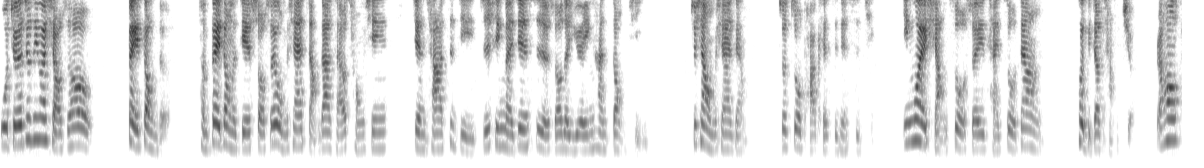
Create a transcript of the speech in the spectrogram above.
我觉得就是因为小时候被动的、很被动的接受，所以我们现在长大才要重新检查自己执行每件事的时候的原因和动机。就像我们现在这样。就做 pocket 这件事情，因为想做，所以才做，这样会比较长久。然后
